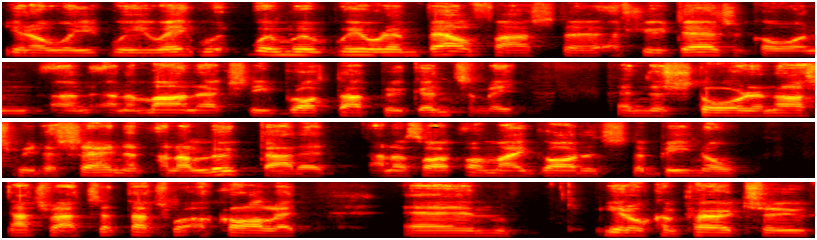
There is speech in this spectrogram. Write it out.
you know, we, we, we, when we, we were in Belfast a, a few days ago, and, and, and a man actually brought that book into me in the store and asked me to sign it. And I looked at it and I thought, oh my God, it's the Beano. That's what, that's what I call it. Um, you know, compared to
